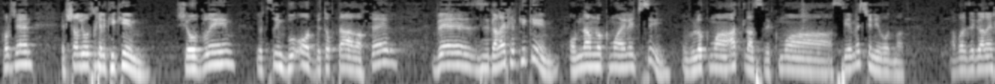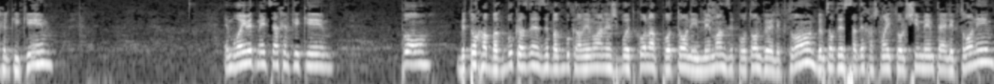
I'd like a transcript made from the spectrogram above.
כלשהן, אפשר לראות חלקיקים שעוברים, יוצרים בועות בתוך תא ערפל וזה גלאי חלקיקים, אמנם לא כמו ה-LHC ולא כמו האטלס וכמו ה-CMS שנראה עוד מעט, אבל זה גלאי חלקיקים. הם רואים את מאיצי החלקיקים. פה, בתוך הבקבוק הזה, זה בקבוק המימן, יש בו את כל הפרוטונים. מימן זה פרוטון ואלקטרון, באמצעות איזה שדה חשמלי תולשים מהם את האלקטרונים,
